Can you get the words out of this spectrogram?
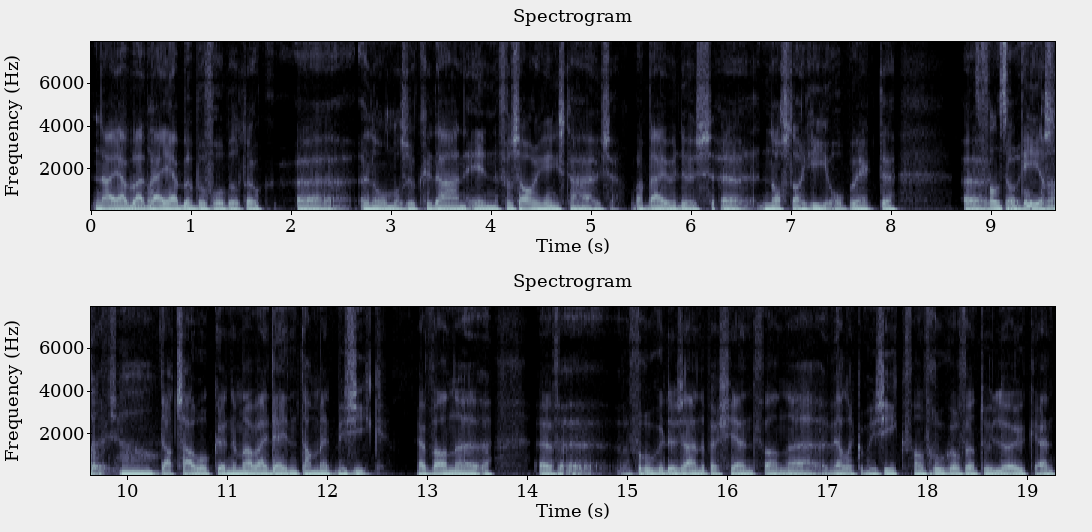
nou ja, wij, wij hebben bijvoorbeeld ook uh, een onderzoek gedaan in verzorgingstehuizen. Waarbij we dus uh, nostalgie opwekten. Uh, eerst, dat zou ook kunnen, maar wij deden het dan met muziek. He, van, vroegen dus aan de patiënt van welke muziek van vroeger vindt u leuk en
